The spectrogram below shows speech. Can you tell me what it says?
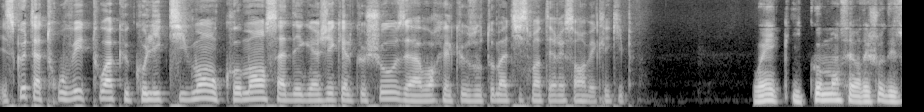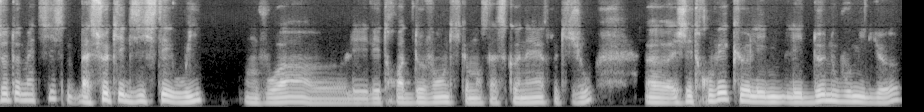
Est-ce que tu as trouvé, toi, que collectivement, on commence à dégager quelque chose et à avoir quelques automatismes intéressants avec l'équipe? Oui, il commence à y avoir des choses, des automatismes. Bah, ceux qui existaient, oui. On voit euh, les, trois de devant qui commencent à se connaître, qui jouent. Euh, j'ai trouvé que les, deux nouveaux milieux,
